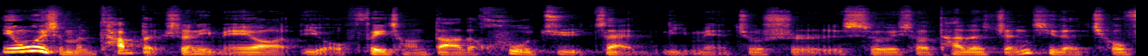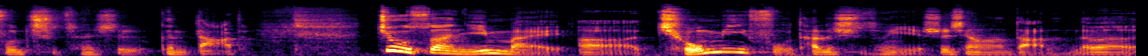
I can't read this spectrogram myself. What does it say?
因为为什么？它本身里面要有非常大的护具在里面，就是所以说它的整体的球服尺寸是更大的。就算你买啊球迷服，它的尺寸也是相当大的。那么，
